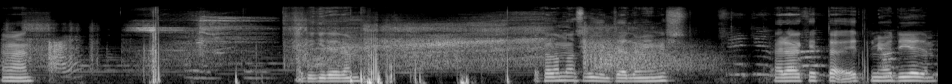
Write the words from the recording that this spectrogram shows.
Hemen. Hadi gidelim. Bakalım nasıl bir güncellemeymiş. Merak et etmiyor diyelim.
